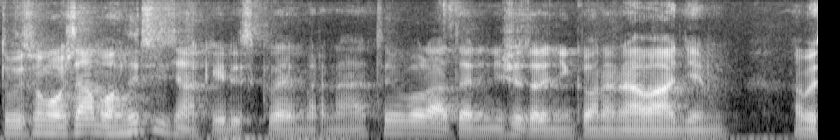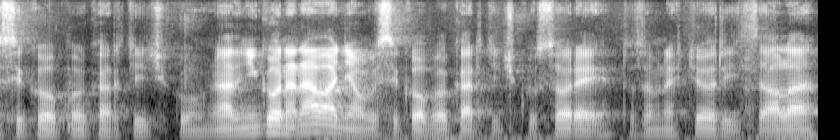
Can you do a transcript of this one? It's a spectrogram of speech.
to bychom možná mohli říct nějaký disclaimer, ne? Ty vole, já tady, že tady nikoho nenavádím, aby si koupil kartičku. Já nikoho nenavádím, aby si koupil kartičku, sorry, to jsem nechtěl říct, ale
